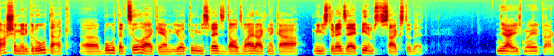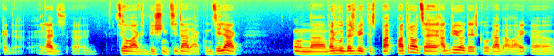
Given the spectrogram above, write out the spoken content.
pašam ir grūtāk uh, būt ar cilvēkiem, jo tu viņus redzi daudz vairāk nekā viņus tu redzēji pirms tu sāki studēt. Jā, īstenībā ir tā, ka redz uh, cilvēks bija viņa citādāk un dziļāk. Un, uh, varbūt dažkārt tas pa patraucē atbrīvoties kaut kādā laika, uh,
